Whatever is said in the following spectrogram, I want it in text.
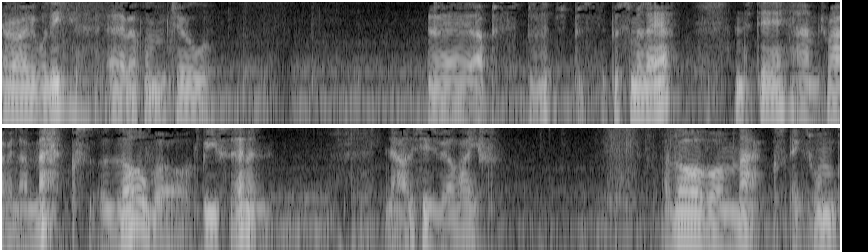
Hello everybody, uh, welcome to uh, and today I'm driving a Max Volvo B7 now this is real life. A Volvo Max X1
